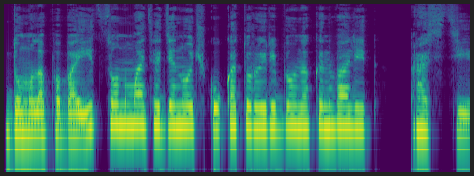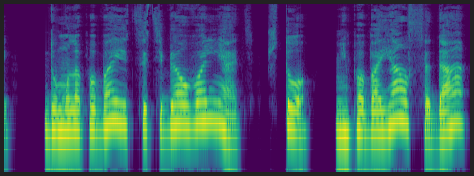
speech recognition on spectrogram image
Думала, побоится он мать-одиночку, у которой ребенок инвалид. Прости. Думала, побоится тебя увольнять. Что, не побоялся, да?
